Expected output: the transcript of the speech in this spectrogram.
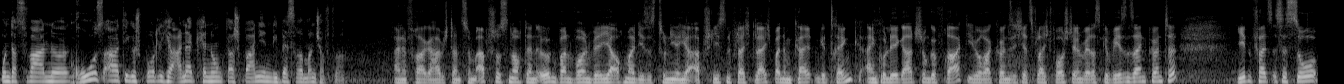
Und das war eine großartige sportliche Anerkennung, dass Spanien die bessere Mannschaft war. Eine Frage habe ich dann zum Abschluss noch, denn irgendwann wollen wir ja auch mal dieses Turnier hier abschließen, vielleicht gleich bei einem kalten Getränk. Ein Kollege hat schon gefragt, die Hörer können sich jetzt vielleicht vorstellen, wer das gewesen sein könnte. Jedenfalls ist es so,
